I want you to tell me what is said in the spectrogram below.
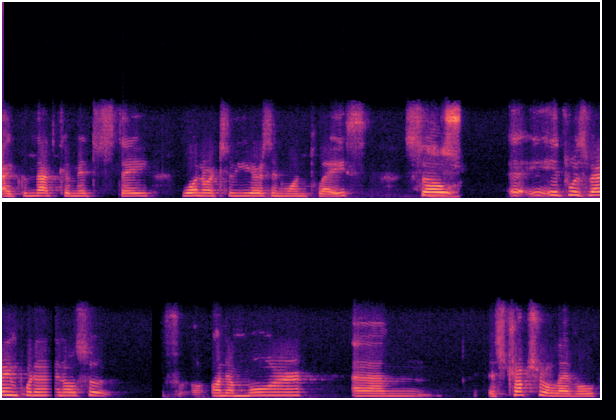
I, I could not commit to stay one or two years in one place. So mm-hmm. uh, it was very important also on a more um, a structural level.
